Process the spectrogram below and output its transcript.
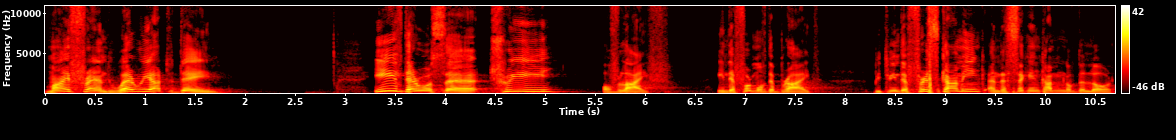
My friend, where we are today, if there was a tree of life in the form of the bride between the first coming and the second coming of the Lord,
